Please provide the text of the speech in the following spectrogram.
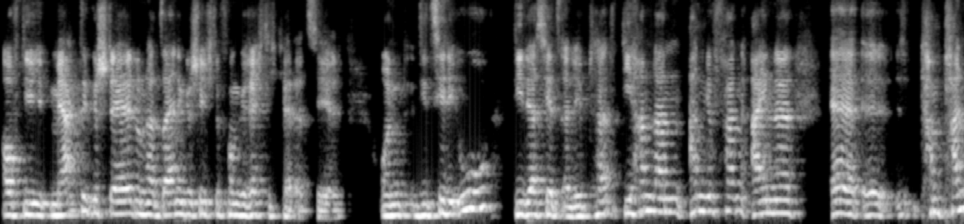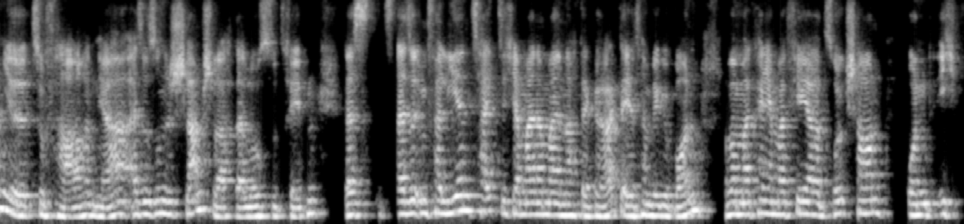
auf die Märkte gestellt und hat seine Geschichte von Gerechtigkeit erzählt. Und die CDU, die das jetzt erlebt hat, die haben dann angefangen, eine äh, äh, Kampagne zu fahren, ja, also so eine Schlammschlacht da loszutreten. Das, also im Verlieren zeigt sich ja meiner Meinung nach der Charakter. Jetzt haben wir gewonnen, aber man kann ja mal vier Jahre zurückschauen und ich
